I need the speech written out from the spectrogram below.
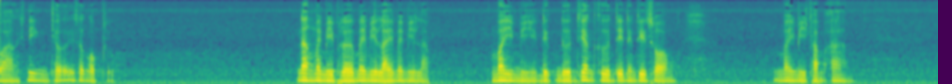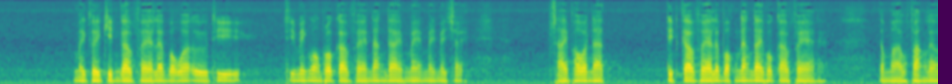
วางนิ่ง เฉยสงบอยู่ นั่งไม่มีเผลอไม่มีไหลไม่มีหลับ ไม่มีดึกเดินเที่ยงคืนตีหนึ่งตีสอง ไม่มีคำอ้าง ไม่เคยกินกาแฟแล้วบอกว่า เออที่ที่ไม่ง่วงเพราะกาแฟนั่งได้ไม่ไม่ไม่ใช่ สายภาวนาติดกาแฟแล้วบอกนั่งได้เพราะกาแฟนะแต่มาฟังแล้ว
